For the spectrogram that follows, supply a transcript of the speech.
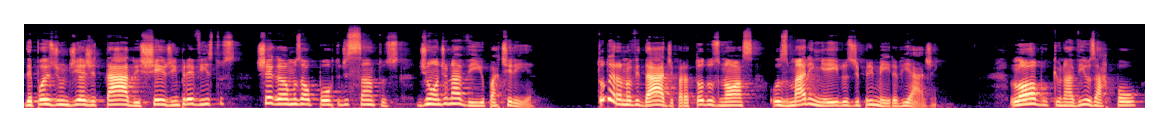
Depois de um dia agitado e cheio de imprevistos, chegamos ao porto de Santos, de onde o navio partiria. Tudo era novidade para todos nós, os marinheiros de primeira viagem. Logo que o navio zarpou,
